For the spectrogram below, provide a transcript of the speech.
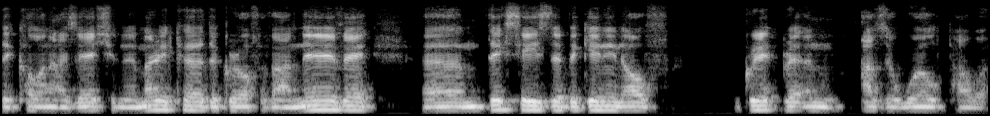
the colonization in America, the growth of our navy. Um, this is the beginning of Great Britain as a world power.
